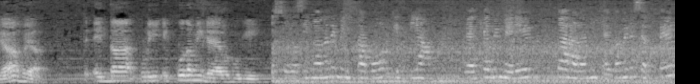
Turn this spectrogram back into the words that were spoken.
ਵਿਆਹ ਹੋਇਆ। ਤੇ ਇਦਾਂ ਕੁੜੀ ਇੱਕੋ ਦਮ ਹੀ ਗਾਇਬ ਹੋ ਗਈ। ਸੋ ਅਸੀਂ ਮੈਂ ਉਹਨਾਂ ਦੀ ਮਿੰਤਾ ਬਹੁਤ ਕੀਤੀਆਂ ਮੈਂ ਕਿਹਾ ਵੀ ਮੇਰੇ ਘਰ ਵਾਲਾ ਨਹੀਂ ਹੈਗਾ ਮੇਰੇ ਸਿਰ ਤੇ।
